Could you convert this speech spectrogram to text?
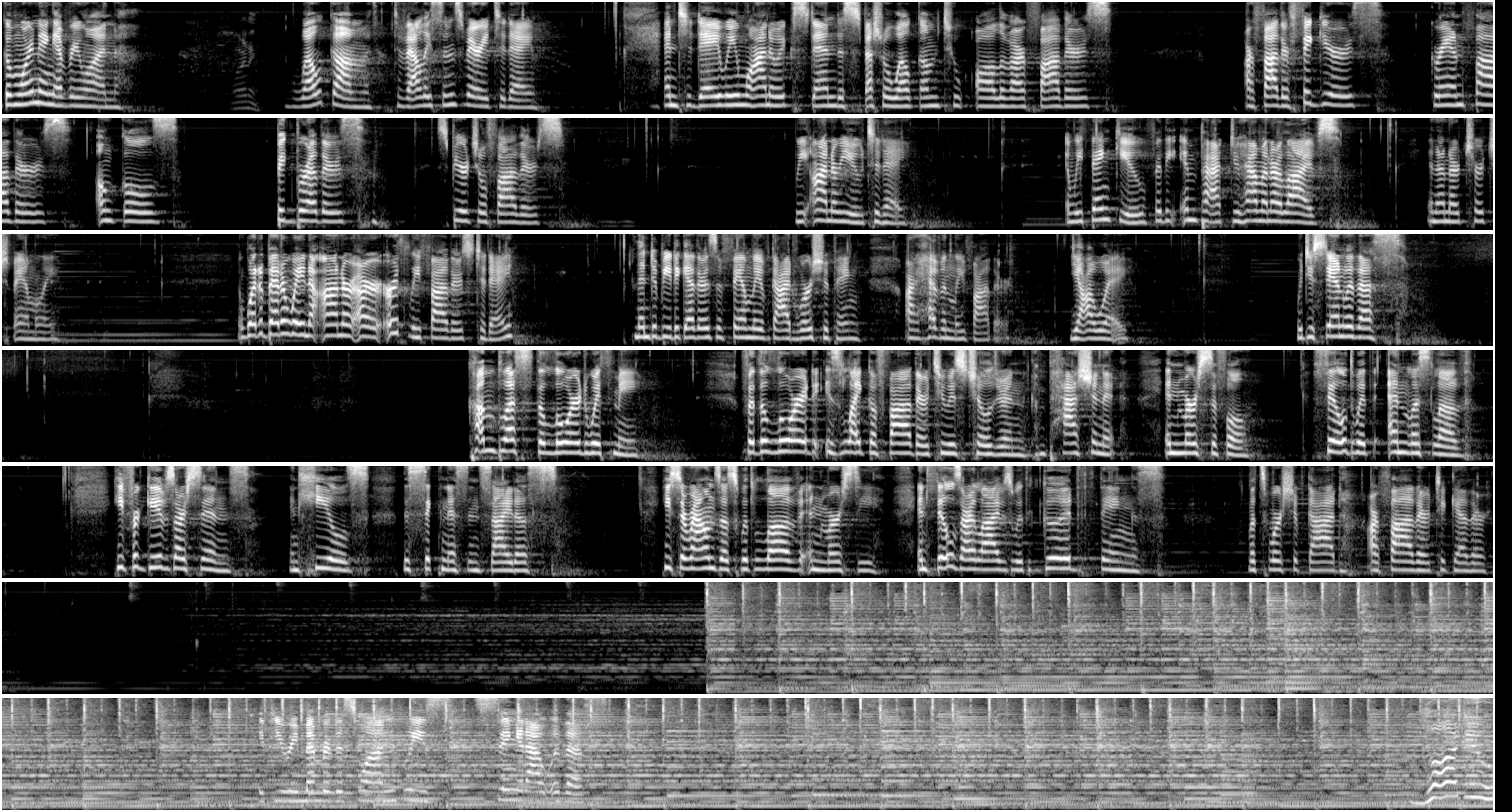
Good morning, everyone. Morning. Welcome to Valley Simsbury today. And today we want to extend a special welcome to all of our fathers, our father figures, grandfathers, uncles, big brothers, spiritual fathers. We honor you today. And we thank you for the impact you have on our lives and on our church family. And what a better way to honor our earthly fathers today than to be together as a family of God worshiping our heavenly Father, Yahweh. Would you stand with us? Come bless the Lord with me. For the Lord is like a father to his children, compassionate and merciful, filled with endless love. He forgives our sins and heals the sickness inside us. He surrounds us with love and mercy and fills our lives with good things. Let's worship God, our Father, together. Remember this one, please sing it out with us. Lord, you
